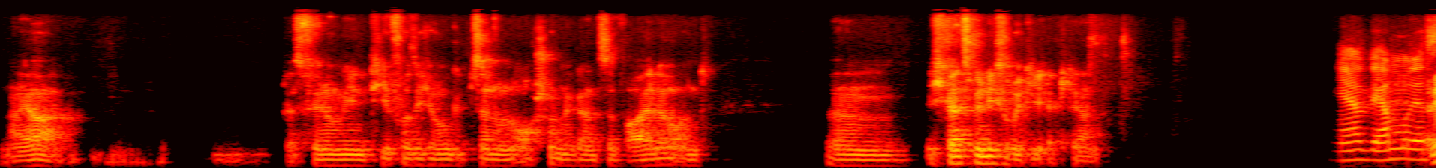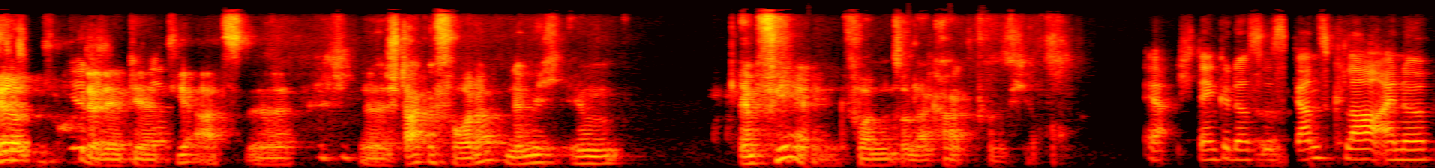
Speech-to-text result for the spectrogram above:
naja, das Phänomen Tierversicherung gibt es ja nun auch schon eine ganze Weile und ähm, ich kann es mir nicht so richtig erklären. Ja, wir haben ja, der, der, der Tierarzt äh, äh, stark gefordert, nämlich im Empfehlen von so einer Krankenversicherung. Ja, ich denke, das ist ganz klar eine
